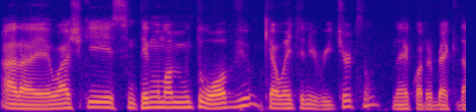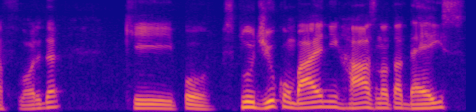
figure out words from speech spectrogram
Cara, eu acho que assim, tem um nome muito óbvio, que é o Anthony Richardson, né, quarterback da Flórida, que, pô, explodiu o Combine, Haas nota 10,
